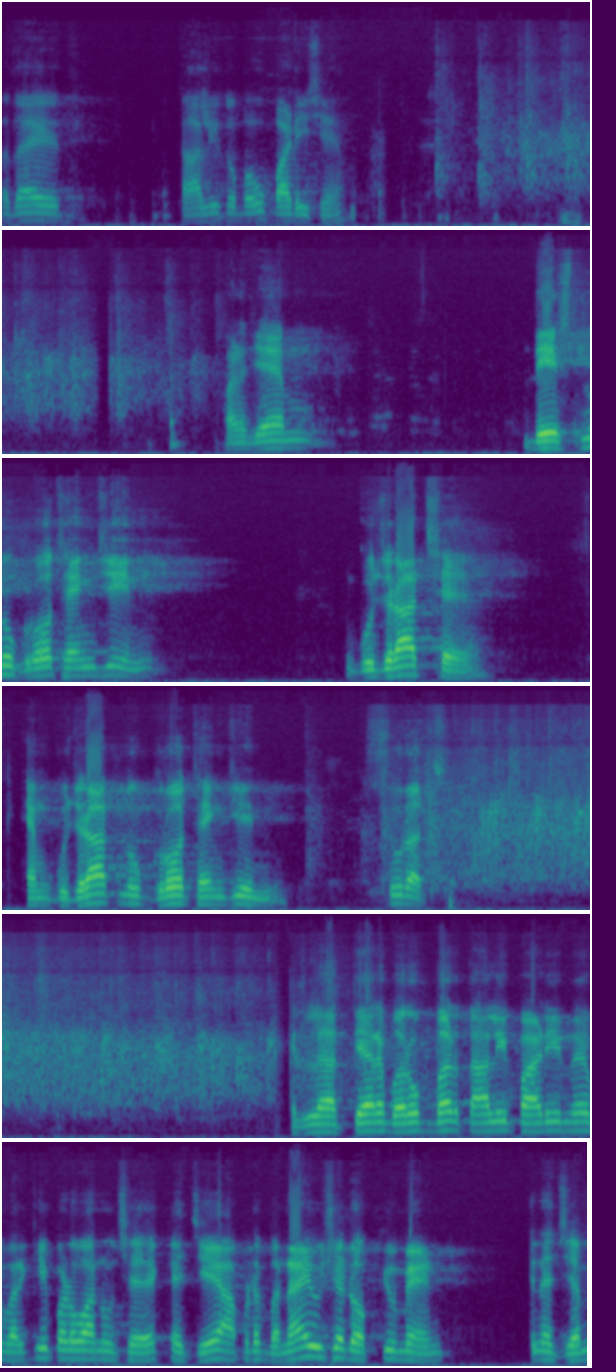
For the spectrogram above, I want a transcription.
બધાએ તાલી તો બહુ પાડી છે. પણ જેમ દેશનું ગ્રોથ એન્જિન ગુજરાત છે, એમ ગુજરાતનું ગ્રોથ એન્જિન સુરત છે. એટલે અત્યારે બરોબર તાલી પાડીને વર્કી પડવાનું છે કે જે આપણે બનાવ્યું છે ડોક્યુમેન્ટ એને જેમ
